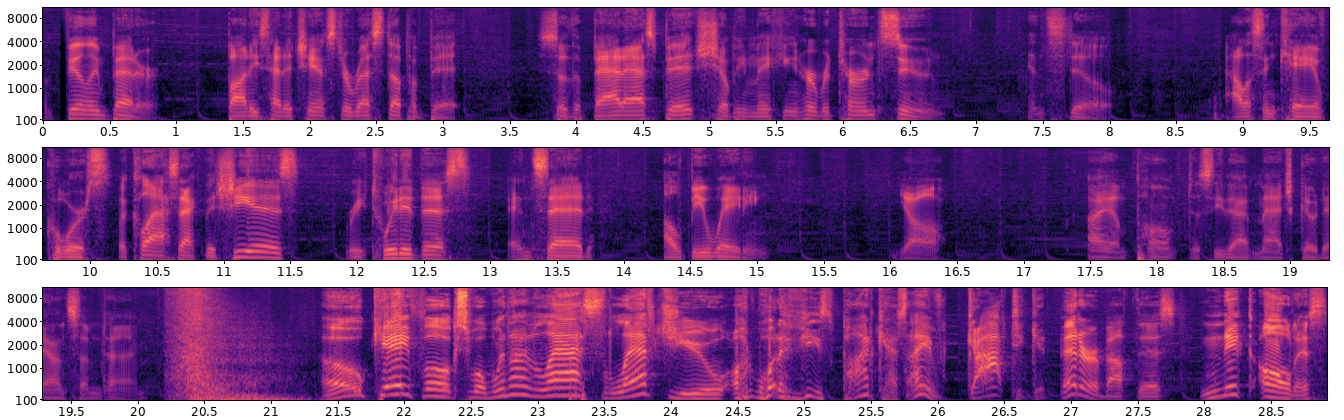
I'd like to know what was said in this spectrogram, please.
I'm feeling better. Body's had a chance to rest up a bit. So the badass bitch shall be making her return soon. And still, Allysin Kay, of course, the class act that she is, retweeted this and said, I'll be waiting. Y'all. I am pumped to see that match go down sometime. Okay, folks. Well, when I last left you on one of these podcasts, I have got to get better about this. Nick Aldis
